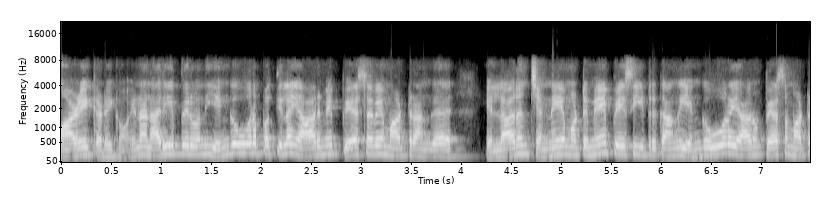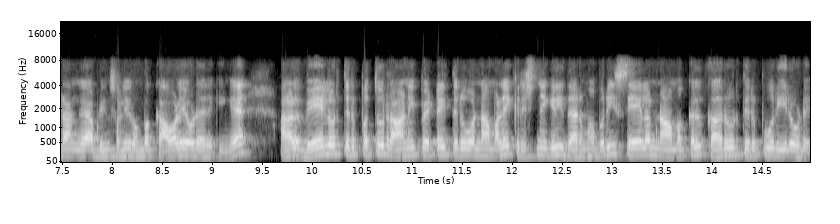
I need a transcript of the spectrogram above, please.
மழை கிடைக்கும். ஏன்னா நிறைய பேர் வந்து எங்க ஊரை பத்திலாம் யாருமே பேசவே மாட்றாங்க. எல்லாரும் சென்னையை மட்டுமே பேசிக்கிட்டு இருக்காங்க. எங்க ஊரை யாரும் பேச மாட்டாங்க அப்படின்னு சொல்லி ரொம்ப கவலையோட இருக்கீங்க. அதனால வேலூர் திருப்பத்தூர் ராணிப்பேட்டை திருவண்ணாமலை கிருஷ்ணகிரி தருமபுரி சேலம் நாமக்கல் கரூர் திருப்பூர் ஈரோடு.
